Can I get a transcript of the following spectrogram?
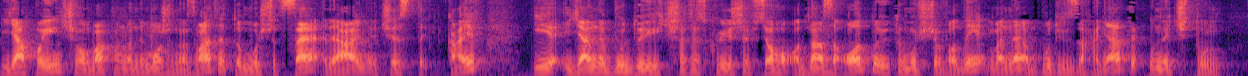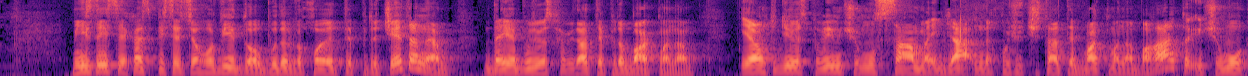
Я по-іншому Бакмана не можу назвати, тому що це реально чистий кайф. І я не буду їх читати, скоріше всього, одна за одною, тому що вони мене будуть заганяти у нечтун. Мені здається, якраз після цього відео буде виходити прочитане, де я буду розповідати про Бакмана. Я вам тоді розповім, чому саме я не хочу читати Бакмана багато, і чому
